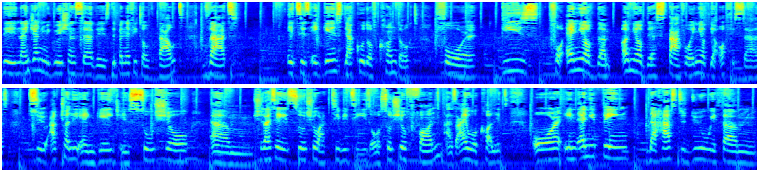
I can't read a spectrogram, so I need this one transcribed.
the nigerian immigration service the benefit of doubt that it is against their code of conduct for these for any of them any of their staff or any of their officers to actually engage in social um should i say social activities or social fun as i will call it or in anything that has to do with um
